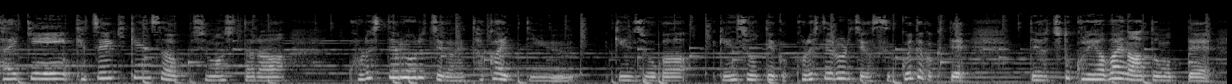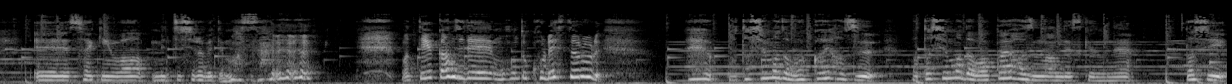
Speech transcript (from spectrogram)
最近血液検査をしましたら、コレステロール値がね、高いっていう現象が、現象っていうか、コレステロール値がすっごい高くて、で、ちょっとこれやばいなと思って、えー、最近はめっちゃ調べてます。まあ、っていう感じで、もうほんとコレステロール、えー、私まだ若いはず、私まだ若いはずなんですけどね。だし、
